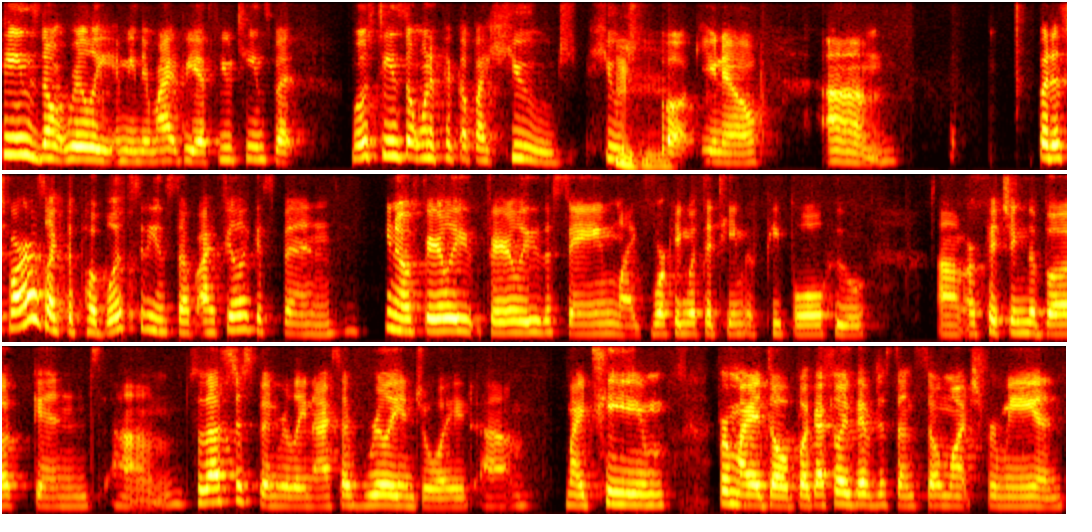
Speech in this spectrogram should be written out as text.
teens don't really. I mean, there might be a few teens, but most teens don't want to pick up a huge, huge Mhm. book, you know. Um, but as far as like the publicity and stuff, I feel like it's been, you know, fairly, fairly the same. Like working with a team of people who um, are pitching the book, and um, so that's just been really nice. I've really enjoyed um, my team for my adult book. I feel like they've just done so much for me, and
